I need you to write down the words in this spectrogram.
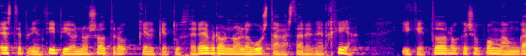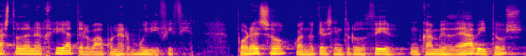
Este principio no es otro que el que tu cerebro no le gusta gastar energía y que todo lo que suponga un gasto de energía te lo va a poner muy difícil. Por eso, cuando quieres introducir un cambio de hábitos,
